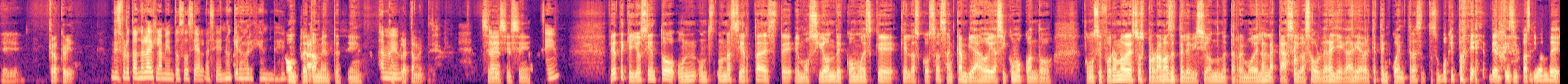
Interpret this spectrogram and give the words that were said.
eh, creo que bien disfrutando el aislamiento social, así no quiero ver gente. Completamente, sí. Completamente. Sí, sí, sí. Fíjate que yo siento una cierta este, emoción de cómo es que, las cosas han cambiado y así como cuando, como si fuera uno de esos programas de televisión donde te remodelan la casa y vas a volver a llegar y a ver qué te encuentras. Entonces un poquito de, anticipación de,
